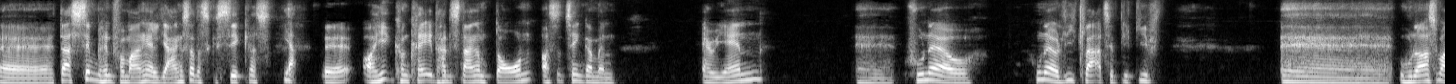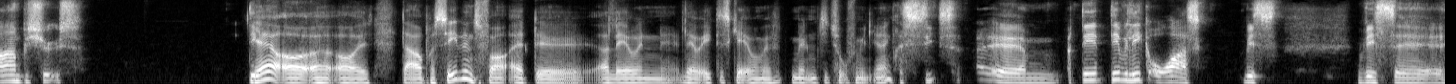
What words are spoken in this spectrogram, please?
Øh, der er simpelthen for mange alliancer, der skal sikres. Ja. Øh, og helt konkret har de snakket om Dawn, og så tænker man, Ariane, øh, hun, er jo, hun er jo lige klar til at blive gift. Øh, hun er også meget ambitiøs. Det... Ja, og, og, og der er jo præcedens for at, øh, at lave, en, lave ægteskaber med, mellem de to familier. Ikke? Præcis. Øhm, og det, det vil ikke overraske, hvis, hvis, øh,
